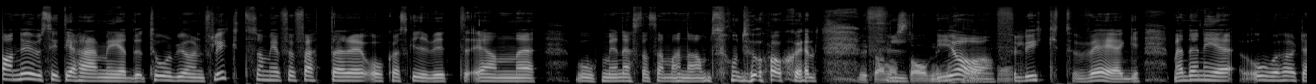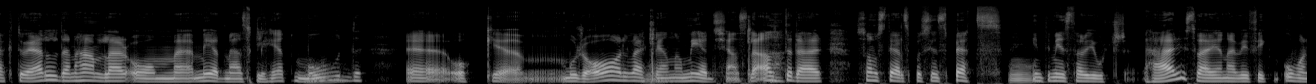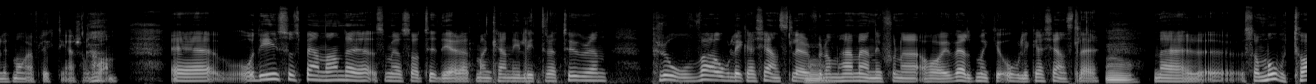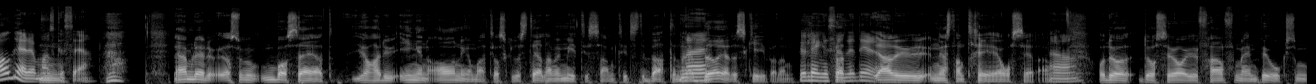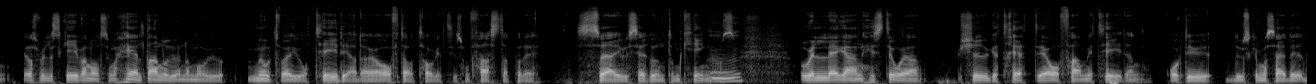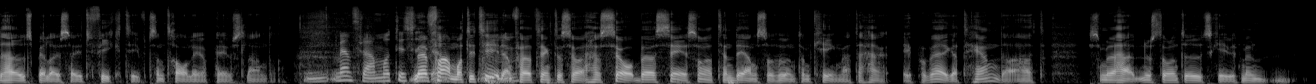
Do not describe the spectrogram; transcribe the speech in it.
Ja, nu sitter jag här med Torbjörn Flykt som är författare och har skrivit en eh, bok med nästan samma namn som du har själv. Lite annan stavning. Ja, Flyktväg. Men den är oerhört aktuell. Den handlar om eh, medmänsklighet, mod, mm Eh, och eh, moral verkligen och medkänsla. Allt det där som ställs på sin spets. Mm. Inte minst har det gjorts här i Sverige när vi fick ovanligt många flyktingar som kom. Eh, och det är så spännande som jag sa tidigare att man kan i litteraturen prova olika känslor. Mm. För de här människorna har ju väldigt mycket olika känslor mm. när, som mottagare, man ska mm. säga. Nej, men det, alltså, bara säga att jag hade ju ingen aning om att jag skulle ställa mig mitt i samtidsdebatten när Nej. jag började skriva den. Hur länge sedan är det? Ja, det är ju nästan tre år sedan. Ja. Och då, då såg jag ju framför mig en bok som jag ville skriva något som var helt annorlunda mot vad jag gjort tidigare, där jag ofta har tagit liksom fasta på det Sverige vi ser runt omkring oss. Mm. Och ville lägga en historia 20-30 år fram i tiden. Och det, du ska man säga, det, det här utspelar sig i ett fiktivt centraleuropeiskt land. Mm, men framåt i tiden? Men framåt i tiden, mm. för jag tänkte så, här så, börjar se sådana tendenser runt omkring mig att det här är på väg att hända. Att, som det här, nu står det inte utskrivet, men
